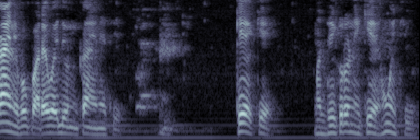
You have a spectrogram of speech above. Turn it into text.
કાંઈ નહીં, પપ્પા રહેવા દો ને કાંઈ નથી. કે કે, મારો દીકરો ને કે, શું થયું?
